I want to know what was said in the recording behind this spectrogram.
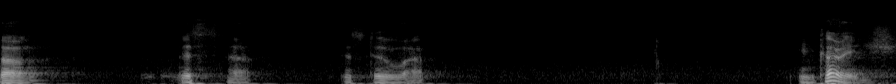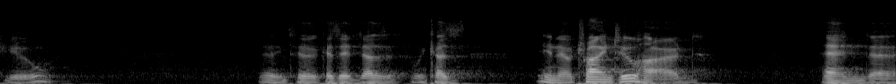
So this uh, is to uh, encourage you to because it does because you know trying too hard and uh,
